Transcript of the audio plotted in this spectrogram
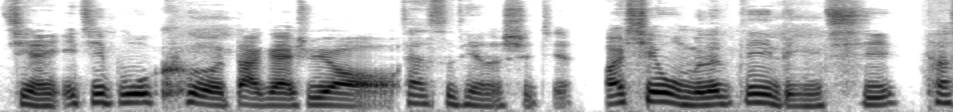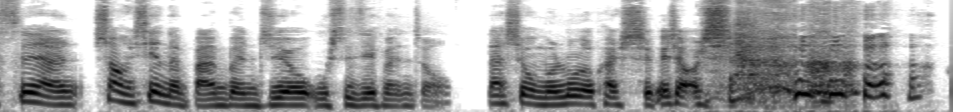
剪一期播客大概需要三四天的时间，而且我们的第零期，它虽然上线的版本只有五十几分钟，但是我们录了快十个小时。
